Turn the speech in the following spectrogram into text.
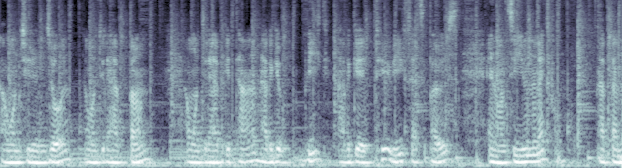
I want you to enjoy. I want you to have fun. I want you to have a good time, have a good week, have a good two weeks, I suppose. And I'll see you in the next one. Have fun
